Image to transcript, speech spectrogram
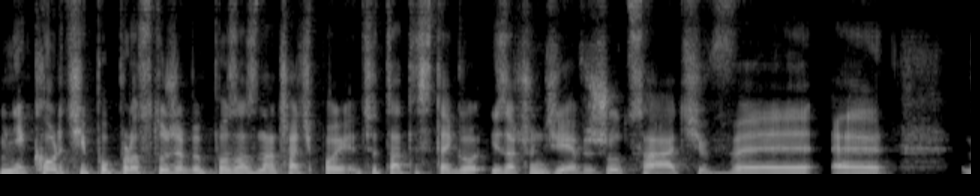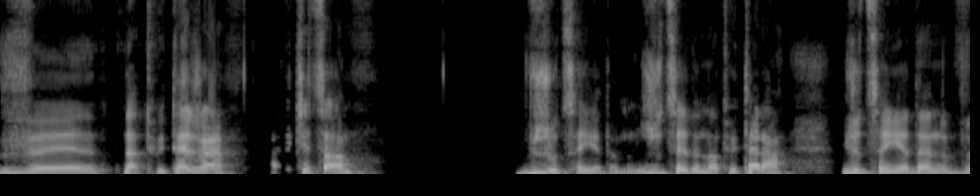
mnie korci po prostu, żeby pozaznaczać po cytaty z tego i zacząć je wrzucać w, e, w, na Twitterze. A wiecie co? wrzucę jeden. Wrzucę jeden na Twittera, wrzucę jeden w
